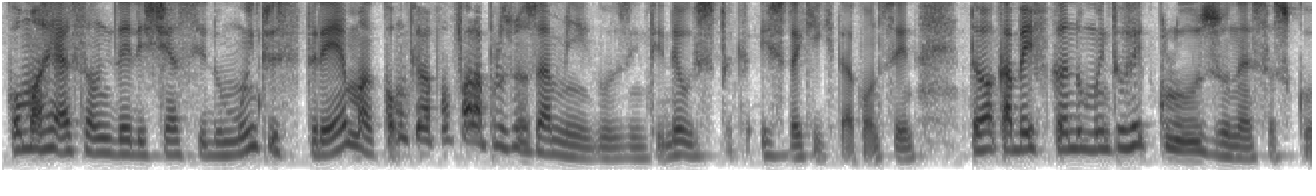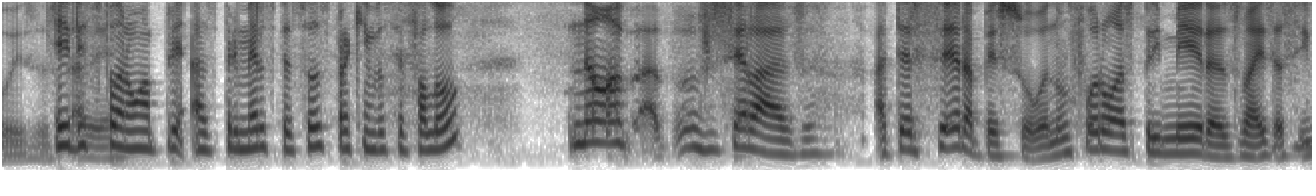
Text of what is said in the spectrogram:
como a reação deles tinha sido muito extrema, como que eu vou falar para os meus amigos, entendeu? Isso, isso daqui que está acontecendo. Então eu acabei ficando muito recluso nessas coisas. Eles sabe? foram a, as primeiras pessoas para quem você falou? Não, a, a, sei lá, a terceira pessoa, não foram as primeiras, mas assim,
